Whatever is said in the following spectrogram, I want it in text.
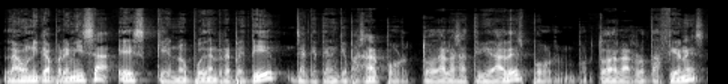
La única premisa es que no pueden repetir, ya que tienen que pasar por todas las actividades, por, todas las rotaciones.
